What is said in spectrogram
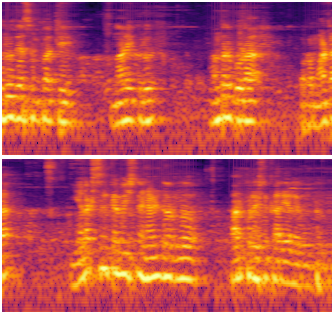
తెలుగుదేశం పార్టీ నాయకులు అందరూ కూడా ఒక మాట. ఎలక్షన్ కమిషన్ హ్యాండ్ ఓవర్లో కార్పొరేషన్ కార్యాలయం ఉంటుంది.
